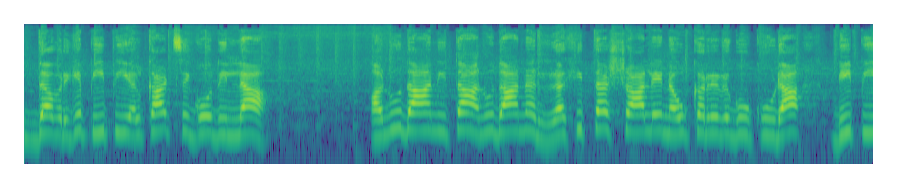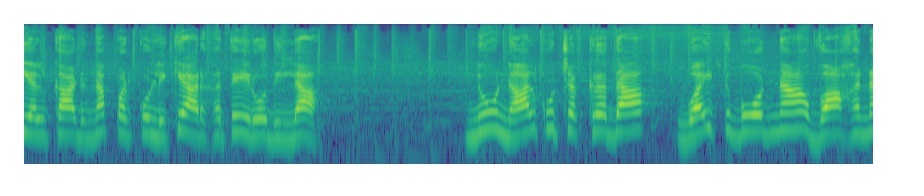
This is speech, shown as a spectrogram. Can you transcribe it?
ಇದ್ದವರಿಗೆ ಪಿ ಪಿ ಎಲ್ ಕಾರ್ಡ್ ಸಿಗೋದಿಲ್ಲ. ಅನುದಾನಿತ ಅನುದಾನ ರಹಿತ ಶಾಲೆ ನೌಕರರಿಗೂ ಕೂಡ ಬಿ ಪಿ ಎಲ್ ಕಾರ್ಡನ್ನು ಪಡ್ಕೊಳ್ಳಿಕ್ಕೆ ಅರ್ಹತೆ ಇರೋದಿಲ್ಲ. ಇನ್ನು ನಾಲ್ಕು ಚಕ್ರದ ವೈಟ್ ಬೋರ್ಡ್ನ ವಾಹನ.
